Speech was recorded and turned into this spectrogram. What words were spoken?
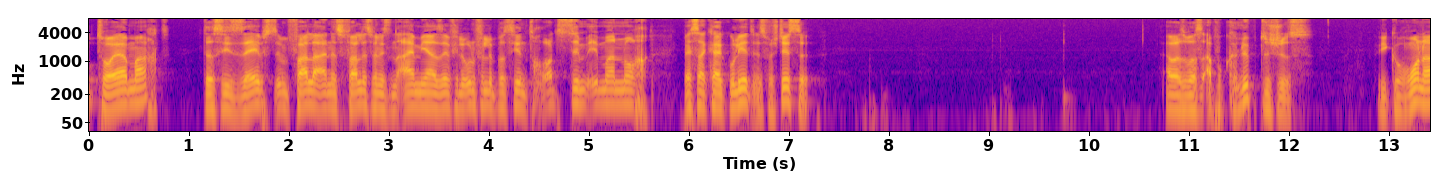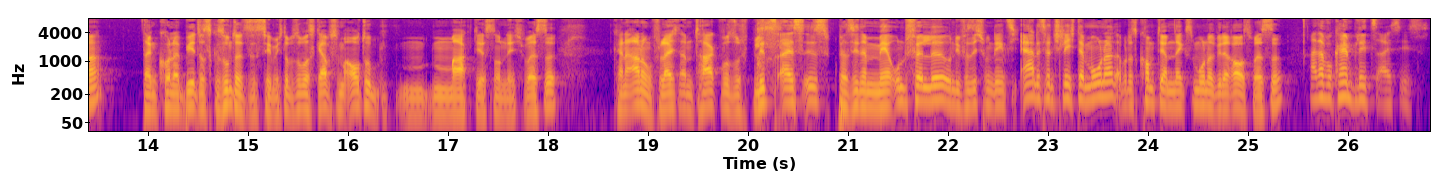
teuer macht, dass sie selbst im Falle eines Falles, wenn es in einem Jahr sehr viele Unfälle passieren, trotzdem immer noch besser kalkuliert ist. Verstehst du? Aber sowas Apokalyptisches wie Corona, dann kollabiert das Gesundheitssystem. Ich glaube, sowas gab es im Automarkt jetzt noch nicht, weißt du? Keine Ahnung, vielleicht am Tag, wo so Blitzeis ist, passieren dann mehr Unfälle und die Versicherung denkt sich, ah, das wird ein schlechter Monat, aber das kommt ja am nächsten Monat wieder raus, weißt du? Ah, da wo kein Blitzeis ist.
